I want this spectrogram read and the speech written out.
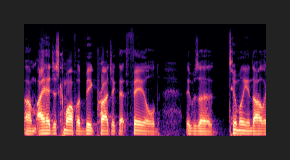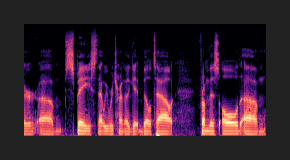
Um, I had just come off a big project that failed. It was a two million dollar um, space that we were trying to get built out from this old um,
